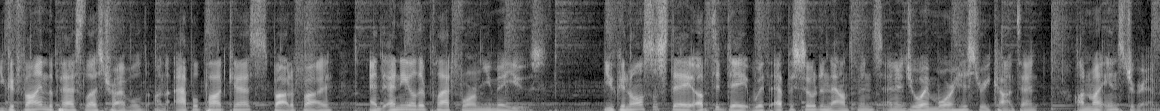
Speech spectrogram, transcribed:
You could find The Past Less Traveled on Apple Podcasts, Spotify, and any other platform you may use. You can also stay up to date with episode announcements and enjoy more history content on my Instagram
